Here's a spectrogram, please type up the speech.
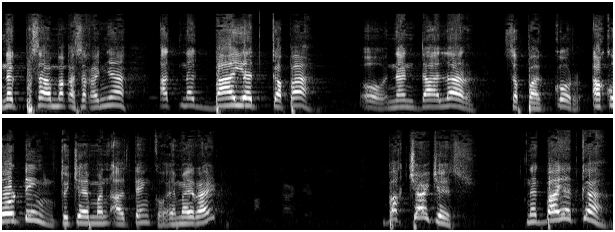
nagpasama ka sa kanya at nagbayad ka pa oh, ng dollar sa PAGCOR. According to Chairman Altenco. Am I right? Back charges. Nagbayad ka.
